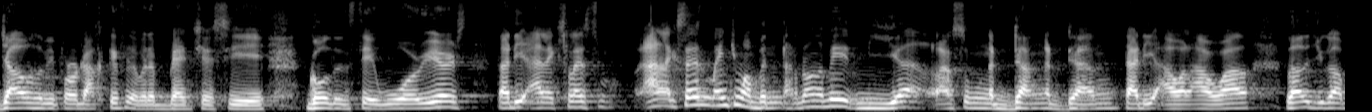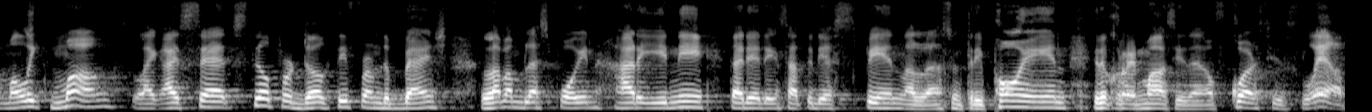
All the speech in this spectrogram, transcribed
jauh lebih produktif daripada benchnya si Golden State Warriors. Tadi Alex Lance Alex Lance main cuma bentar doang tapi dia langsung ngedang-ngedang tadi awal-awal. Lalu juga Malik Monk like I said still productive from the bench. 18 poin hari ini. Tadi ada yang satu dia spin lalu langsung three point. Itu keren banget sih. Dan of course his layup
